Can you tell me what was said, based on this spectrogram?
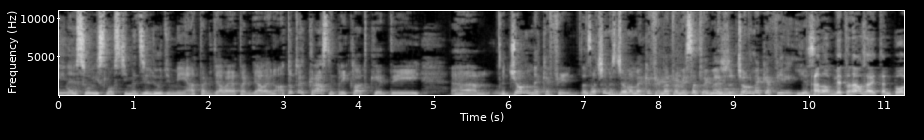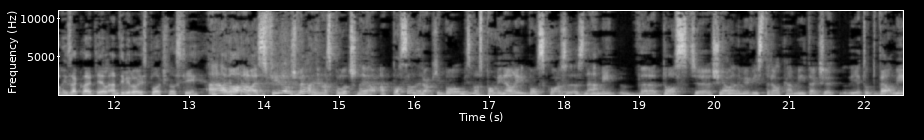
iné súvislosti medzi ľuďmi a tak ďalej a tak ďalej. No a toto je krásny príklad, kedy Um, John McAfee, začneme s Johnom McAfee, najprv vysvetlíme, že John McAfee je... Áno, je to naozaj ten pôvodný zakladateľ antivírovej spoločnosti. Áno, ale s firmou už veľa nemá spoločného a posledné roky bol, my sme ho spomínali, bol skôr známy dosť e, šialenými výstrelkami, takže je to veľmi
